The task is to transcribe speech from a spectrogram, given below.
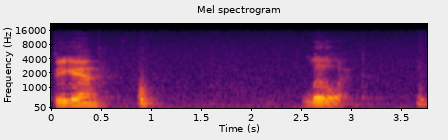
Big end, little end.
